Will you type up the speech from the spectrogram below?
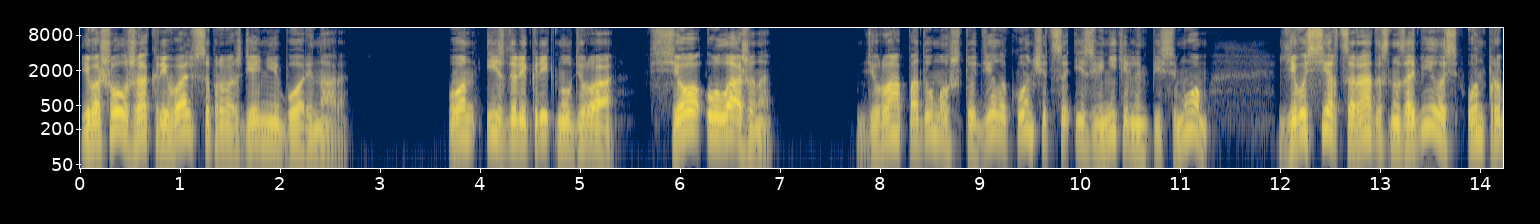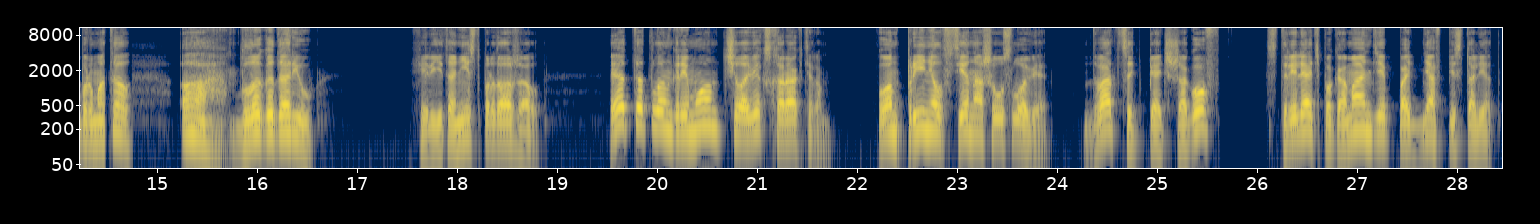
и вошел Жак Риваль в сопровождении Буаринара. Он издали крикнул Дюруа «Все улажено!». Дюруа подумал, что дело кончится извинительным письмом. Его сердце радостно забилось, он пробормотал «А, благодарю!». Фильетонист продолжал «Этот Лангремон — человек с характером. Он принял все наши условия. 25 шагов, стрелять по команде, подняв пистолет».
